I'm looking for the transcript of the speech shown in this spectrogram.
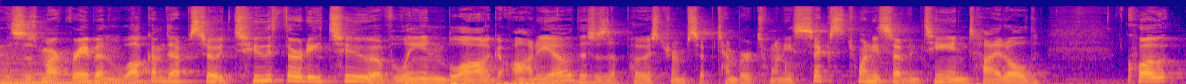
this is Mark Graban. Welcome to episode 232 of Lean Blog Audio. This is a post from September 26, 2017, titled, quote,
